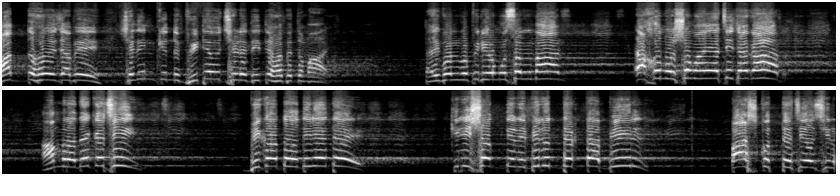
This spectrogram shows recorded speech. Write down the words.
বাধ্য হয়ে যাবে। সেদিন কিন্তু ভিটেও ছেড়ে দিতে হবে তোমায়। তাই বলব, প্রিয় মুসলমান, এখনও সময় আছে জাগার। আমরা দেখেছি, বিগত দিনেতে কৃষকদের বিরুদ্ধে একটা বিল পাশ করতে চেয়েছিল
